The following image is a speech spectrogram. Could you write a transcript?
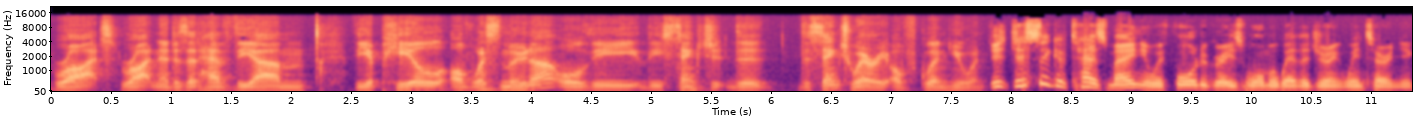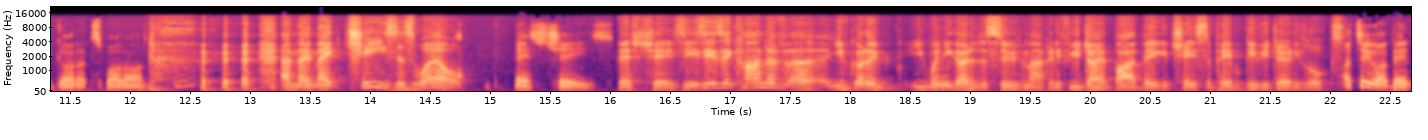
Right, right. Now, does it have the um, the appeal of West Moonah or the the sanctu- the the sanctuary of Glen Huon? Just, just think of Tasmania with four degrees warmer weather during winter, and you got it spot on. And they make cheese as well. Best cheese. Best cheese. Is, is it kind of uh, you've got to you, when you go to the supermarket if you don't buy Bega cheese, so people give you dirty looks. I'll tell you what, Ben.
